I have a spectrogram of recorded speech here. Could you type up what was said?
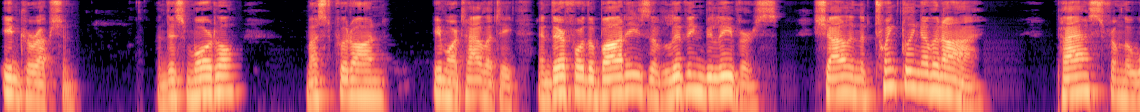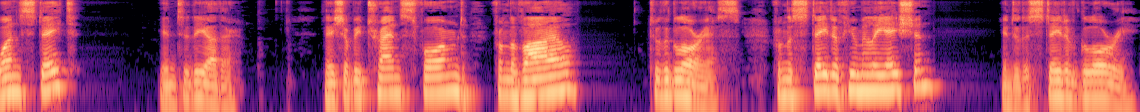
incorruption, and this mortal must put on immortality, and therefore the bodies of living believers shall in the twinkling of an eye pass from the one state into the other. They shall be transformed from the vile to the glorious, from the state of humiliation into the state of glory,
